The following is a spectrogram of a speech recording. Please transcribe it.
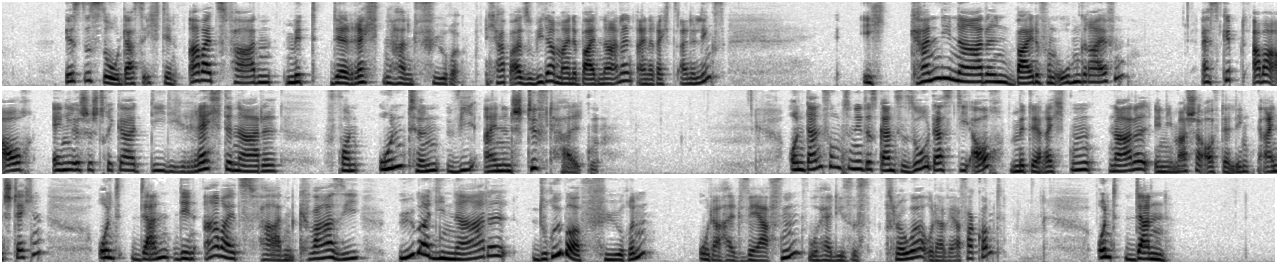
ist es so, dass ich den Arbeitsfaden mit der rechten Hand führe. Ich habe also wieder meine beiden Nadeln, eine rechts, eine links. Ich kann die Nadeln beide von oben greifen. Es gibt aber auch englische Stricker, die die rechte Nadel von unten wie einen Stift halten. Und dann funktioniert das Ganze so, dass die auch mit der rechten Nadel in die Masche auf der linken einstechen und dann den Arbeitsfaden quasi über die Nadel drüber führen oder halt werfen, woher dieses Thrower oder Werfer kommt, und dann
